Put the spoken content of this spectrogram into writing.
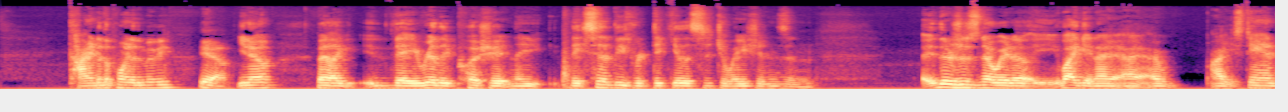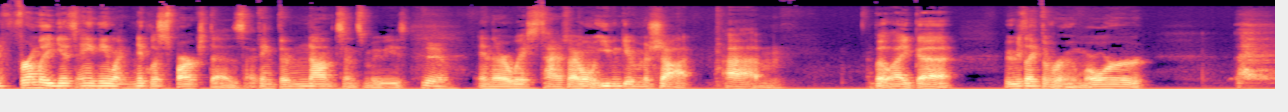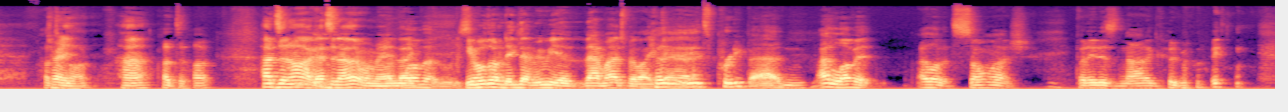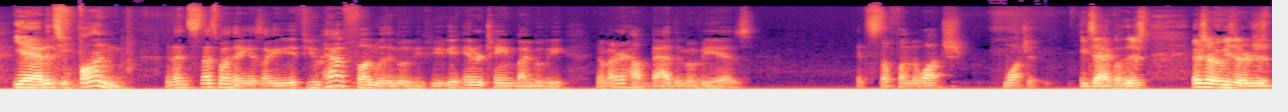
kind of the point of the movie, Yeah, you know. But like they really push it, and they they set up these ridiculous situations, and there's just no way to like it. And I I, I stand firmly against anything like Nicholas Sparks does. I think they're nonsense movies yeah. and they're a waste of time, so I won't even give them a shot. Um, but like uh, movies like The Room or Hudson to- Hawk. huh Hudson Hawk. Hudson Hawk. That's another one, man. I love Like that movie. so people don't much. dig that movie that much, but like uh, it's pretty bad. And I love it. I love it so much, but it is not a good movie. yeah, but it's fun, and that's that's my thing. Is like if you have fun with a movie, if you get entertained by a movie, no matter how bad the movie is, it's still fun to watch. Watch it. exactly. There's there's some movies that are just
